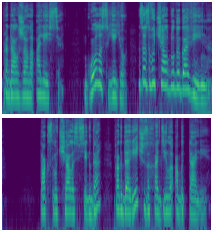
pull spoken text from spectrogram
продолжала Олеся. Голос ее зазвучал благоговейно. Так случалось всегда, когда речь заходила об Италии.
